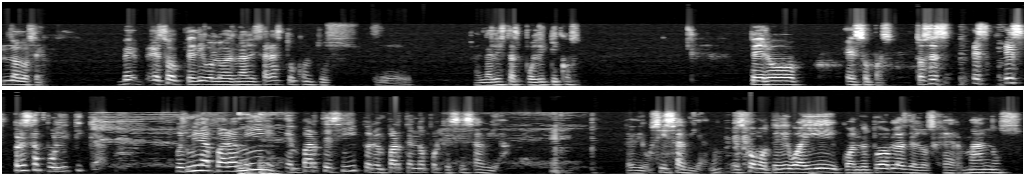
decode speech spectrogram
No lo sé. Eso te digo, lo analizarás tú con tus eh, analistas políticos. Pero eso pasó. Entonces, ¿es, ¿es presa política? Pues mira, para mí en parte sí, pero en parte no, porque sí sabía. Te digo, sí sabía, ¿no? Es como te digo ahí, cuando tú hablas de los germanos,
